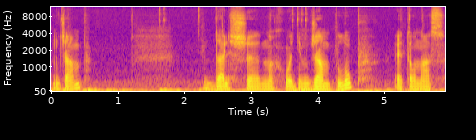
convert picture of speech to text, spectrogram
jump. Дальше находим jump loop. Это у нас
